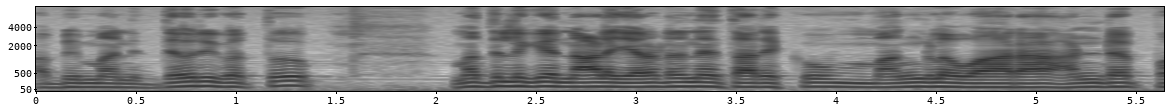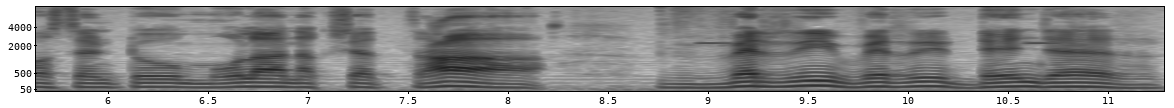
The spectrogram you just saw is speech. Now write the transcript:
ಅಭಿಮಾನಿ ದೇವ್ರಿಗೆ ಗೊತ್ತು. ಮೊದಲಿಗೆ ನಾಳೆ ಎರಡನೇ ತಾರೀಕು ಮಂಗಳವಾರ ಹಂಡ್ರೆಡ್ ಪರ್ಸೆಂಟು ಮೂಲ ನಕ್ಷತ್ರ. ವೆರ್ರಿ ವೆರಿ ಡೇಂಜರ್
